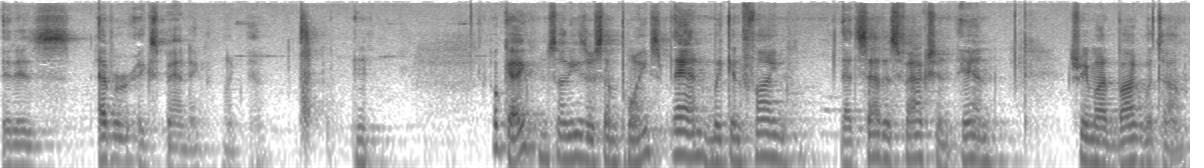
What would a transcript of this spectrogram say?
It is ever expanding like that. Hmm. Okay, so these are some points, and we can find that satisfaction in Srimad Bhagavatam.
